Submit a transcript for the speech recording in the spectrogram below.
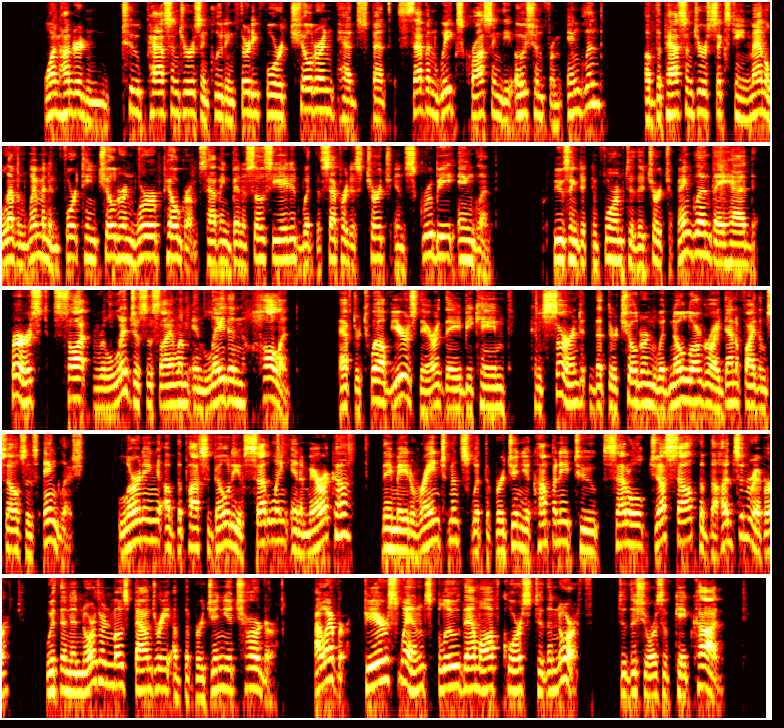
102 passengers, including 34 children, had spent seven weeks crossing the ocean from England. Of the passengers, 16 men, 11 women, and 14 children were pilgrims, having been associated with the Separatist Church in Scrooby, England. Refusing to conform to the Church of England, they had first sought religious asylum in Leyden, Holland. After 12 years there, they became concerned that their children would no longer identify themselves as English. Learning of the possibility of settling in America, they made arrangements with the Virginia Company to settle just south of the Hudson River within the northernmost boundary of the Virginia Charter. However, fierce winds blew them off course to the north, to the shores of Cape Cod.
